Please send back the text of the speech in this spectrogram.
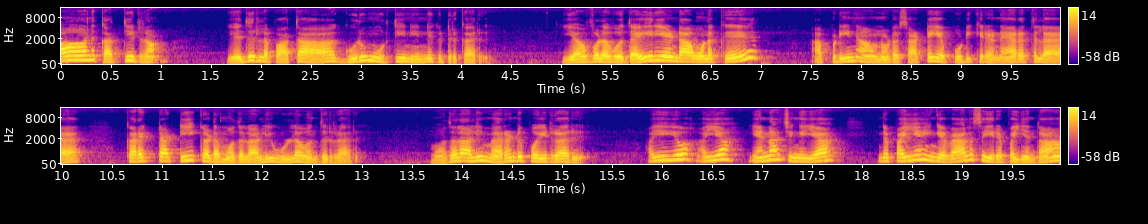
ஆன்னு கத்திடுறான். எதிரில் பார்த்தா குருமூர்த்தி நின்றுக்கிட்டு இருக்காரு. எவ்வளவு தைரியண்டா உனக்கு அப்படின்னு அவனோட சட்டையை பிடிக்கிற நேரத்தில் கரெக்டாக டீ கடை முதலாளி உள்ளே வந்துடுறாரு. முதலாளி மிரண்டு போயிடுறாரு. ஐயோ ஐயா என்னாச்சுங்கய்யா? இந்த பையன் இங்கே வேலை செய்கிற பையன்தான்.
